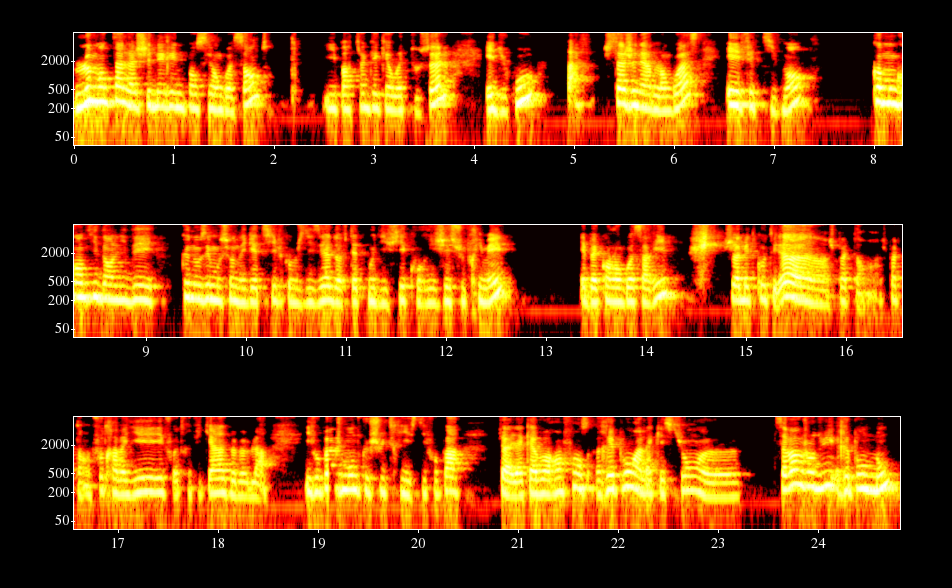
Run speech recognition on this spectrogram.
Le mental a généré une pensée angoissante. Il partit en cacahuète tout seul, et du coup, ça génère de l'angoisse. Et effectivement, comme on grandit dans l'idée que nos émotions négatives, comme je disais, elles doivent être modifiées, corrigées, supprimées, et ben quand l'angoisse arrive, je la mets de côté. Ah, je pas le temps, pas le temps. Il faut travailler, il faut être efficace, blablabla. Il faut pas que je montre que je suis triste. Il faut pas. Il n'y a qu'à voir en France. Réponds à la question. Euh, ça va aujourd'hui? Répondre non.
